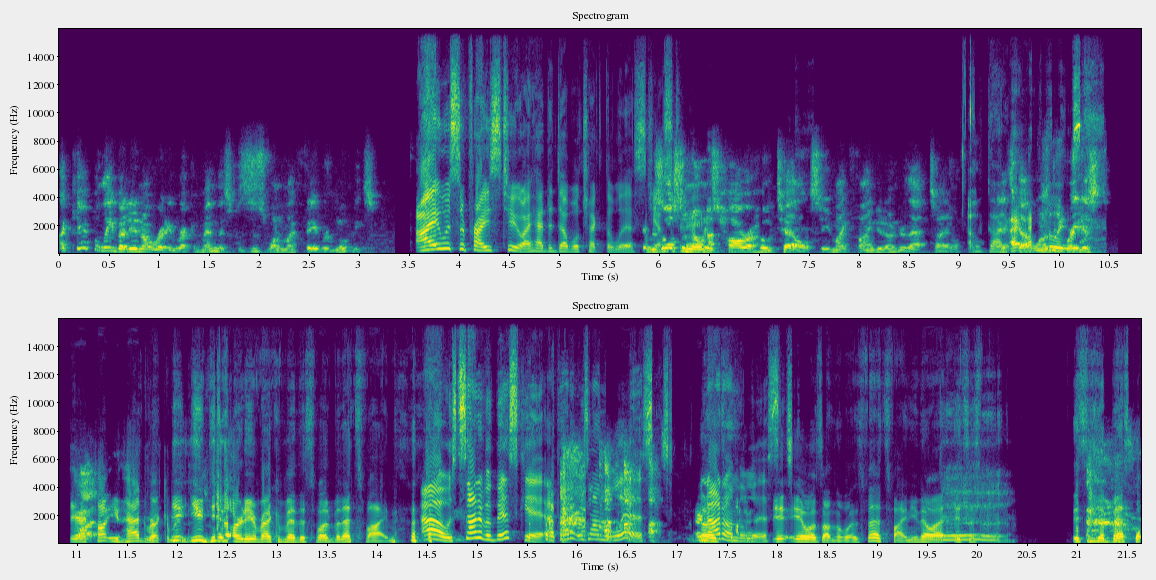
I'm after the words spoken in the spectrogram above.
I can't believe I didn't already recommend this because this is one of my favorite movies. I was surprised too. I had to double check the list. It was also known as Horror Hotel, so you might find it under that title. Oh And god, it's got one of the Actually- greatest. Yeah, I thought you had You, recommended. you this did already recommend this one, but that's fine. oh son of a biscuit! I thought it was on the list or No, not it's on the list. It, it was on the list, but that's fine. You know what? It's just this is the best. of,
